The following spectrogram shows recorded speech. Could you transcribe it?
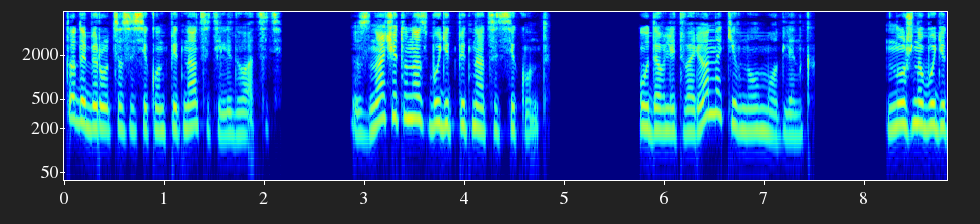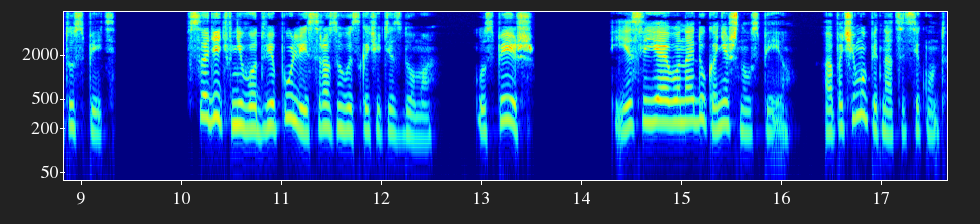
то доберутся за секунд 15 или 20. Значит, у нас будет 15 секунд. Удовлетворенно кивнул Модлинг. Нужно будет успеть. Всадить в него две пули и сразу выскочить из дома. Успеешь? Если я его найду, конечно, успею. А почему 15 секунд?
